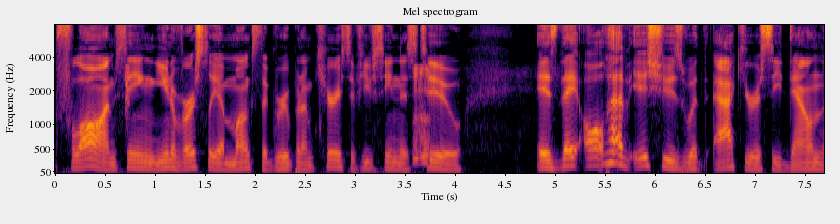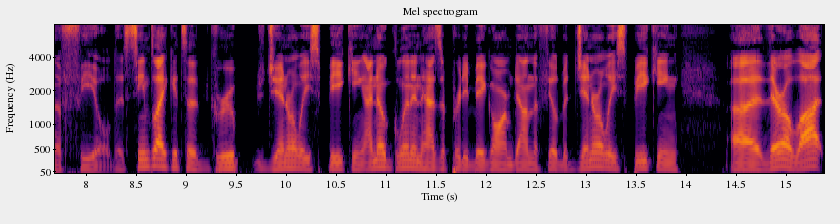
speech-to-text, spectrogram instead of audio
flaw I'm seeing universally amongst the group, and I'm curious if you've seen this mm-hmm. too is they all have issues with accuracy down the field. It seems like it's a group, generally speaking. I know Glennon has a pretty big arm down the field, but generally speaking, uh, they're a lot,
